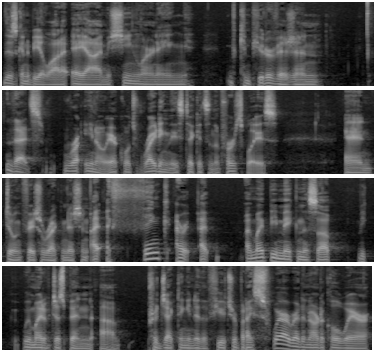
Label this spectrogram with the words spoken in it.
there's going to be a lot of AI, machine learning, computer vision that's you know air quotes writing these tickets in the first place and doing facial recognition. I, I think I, I, I might be making this up. We might have just been uh, projecting into the future, but I swear I read an article where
